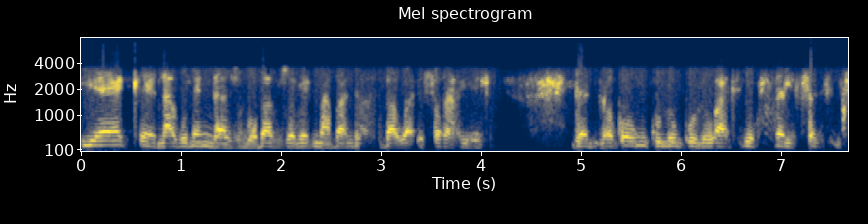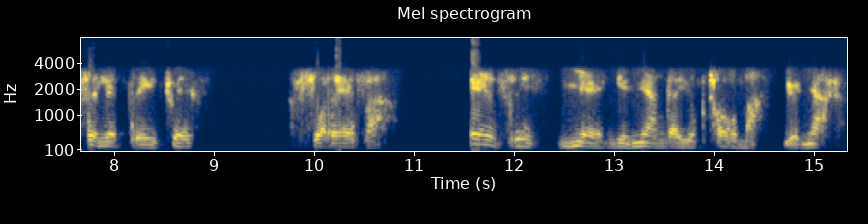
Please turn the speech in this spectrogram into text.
Yeke la kunengazi ngoba kuzobe kunabantu bakwa-Israyeli. Then lokho uNkulunkulu wathi kufanele kucelebrate forever every year ngenyanga yokuthoma yonyaka.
